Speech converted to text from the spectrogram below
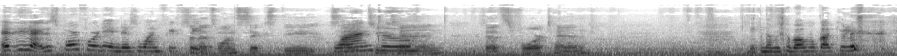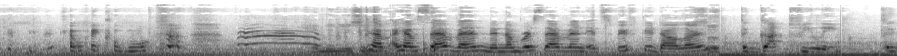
it- yeah it's 440 and there's 150 So that's 160. So One, two. 210. So that's 410. Di na may kabaw mo calculate Kamay kog mo And then you I see. have, I have seven. The number seven, it's fifty dollars. So- the gut feeling. The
